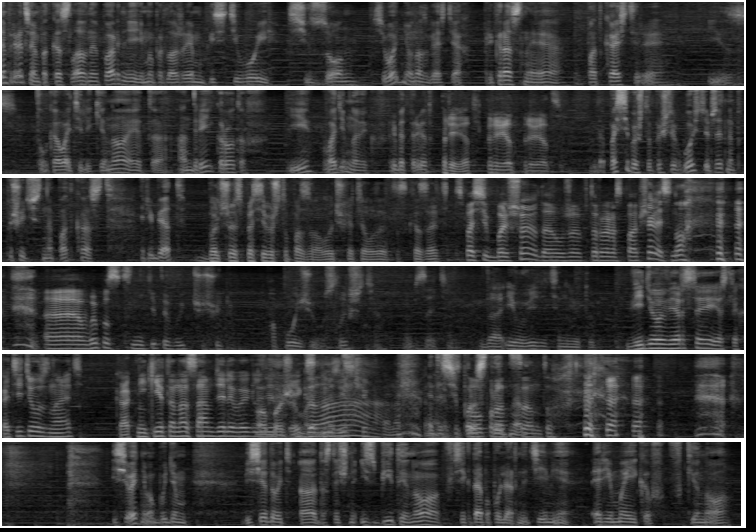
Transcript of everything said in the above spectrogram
Всем привет, с вами подкаст «Славные парни», и мы продолжаем гостевой сезон. Сегодня у нас в гостях прекрасные подкастеры из толкователей кино. Это Андрей Кротов и Вадим Новиков. Ребят, привет. Привет. Привет, привет. Да, спасибо, что пришли в гости. Обязательно подпишитесь на подкаст. Ребят. Большое спасибо, что позвал. Очень хотел это сказать. Спасибо большое. Да, уже второй раз пообщались, но э, выпуск с Никитой вы чуть-чуть попозже услышите обязательно. Да, и увидите на YouTube. Видеоверсия, если хотите узнать, как Никита на самом деле выглядит. О, боже Эксклюзивчик да. на нашем канале. Это супер стыдно. И сегодня мы будем беседовать о достаточно избитой, но всегда популярной теме ремейков в кино.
